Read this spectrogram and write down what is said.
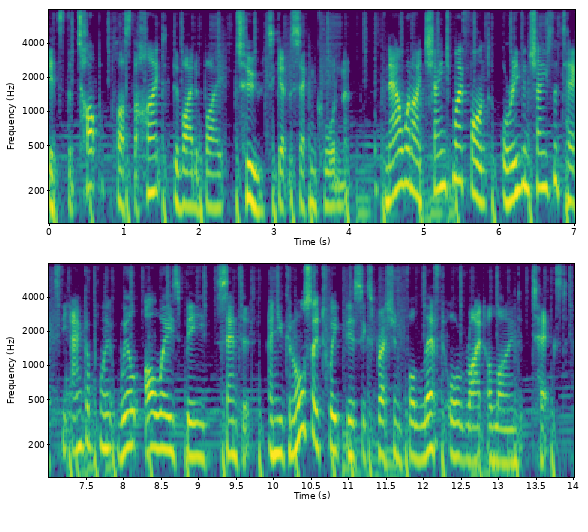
It's the top plus the height divided by two to get the second coordinate. Now when I change my font or even change the text, the anchor point will always be centered. And you can also tweak this expression for left or right aligned text.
